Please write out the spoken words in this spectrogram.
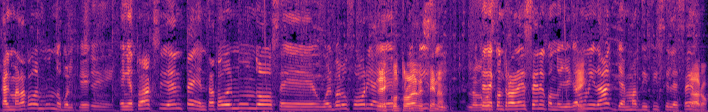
calmar a todo el mundo. Porque Sí. en estos accidentes entra todo el mundo, se vuelve la euforia. Se y es descontrola la escena. Lo Se pasa- descontrola la escena y cuando llega Ey. la unidad ya es más difícil la escena. claro.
